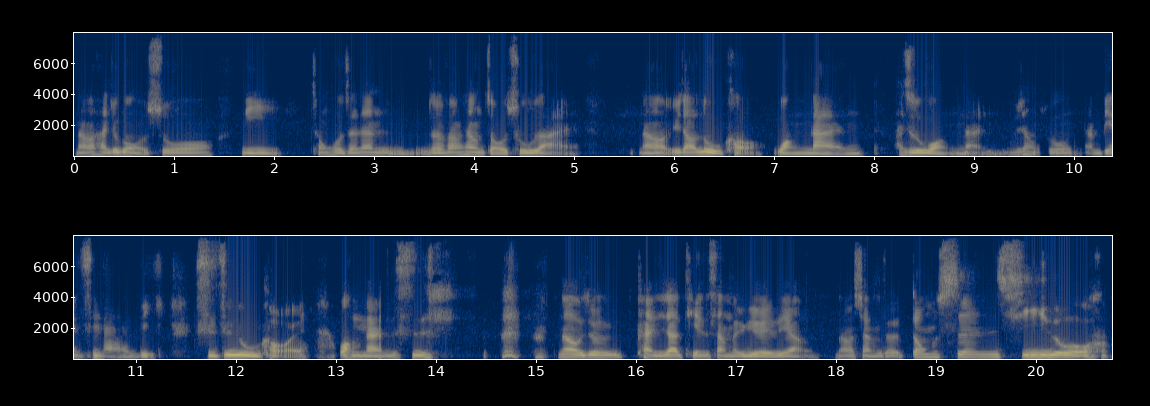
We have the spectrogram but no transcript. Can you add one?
然后他就跟我说，你从火车站的方向走出来，然后遇到路口往南，还是往南？我想说，南边是哪里？十字路口，哎，往南是。那我就看一下天上的月亮，然后想着东升西落。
